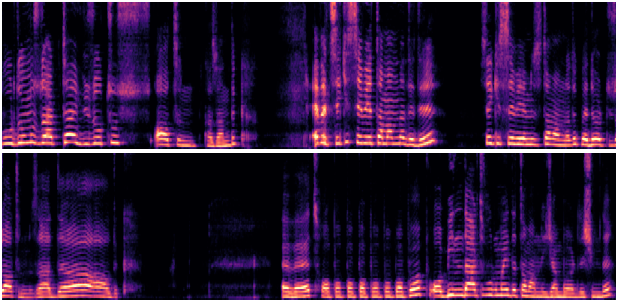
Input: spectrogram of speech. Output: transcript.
vurduğumuz dartta 130 altın kazandık. Evet 8 seviye tamamla dedi. 8 seviyemizi tamamladık ve 400 altınımıza da aldık. Evet hop hop hop hop hop hop hop. O 1000 dart vurmayı da tamamlayacağım bu arada şimdi.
